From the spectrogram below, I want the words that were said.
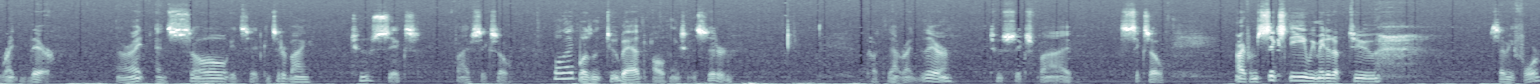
right there. All right, and so it said consider buying 26560. Well, that wasn't too bad, all things considered. Cut that right there. 26560. All right, from 60, we made it up to 74.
